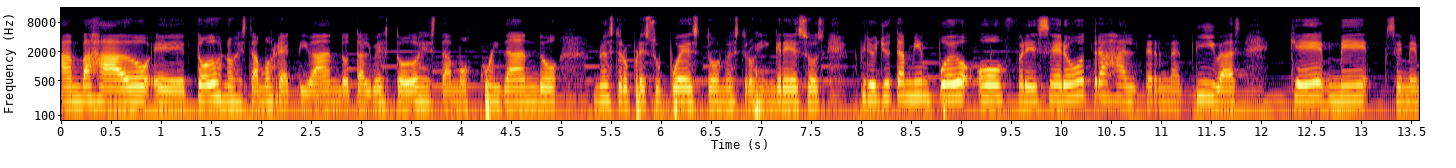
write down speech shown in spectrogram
han bajado, eh, todos nos estamos reactivando, tal vez todos estamos cuidando nuestro presupuesto, nuestros ingresos, pero yo también puedo ofrecer otras alternativas que me, se, me,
